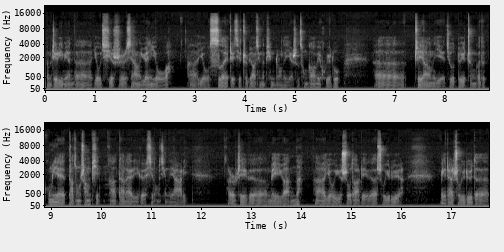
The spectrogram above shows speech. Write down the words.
那么这里面呢，尤其是像原油啊、呃有色呀这些指标性的品种呢，也是从高位回落，呃，这样呢也就对整个的工业大宗商品啊带来了一个系统性的压力。而这个美元呢，啊，由于受到这个收益率啊，美债收益率的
